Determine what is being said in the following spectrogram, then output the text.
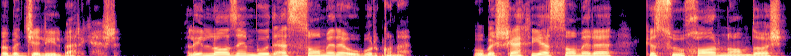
و به جلیل برگشته ولی لازم بود از سامره عبور کند. او به شهری از سامره که سوخار نام داشت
